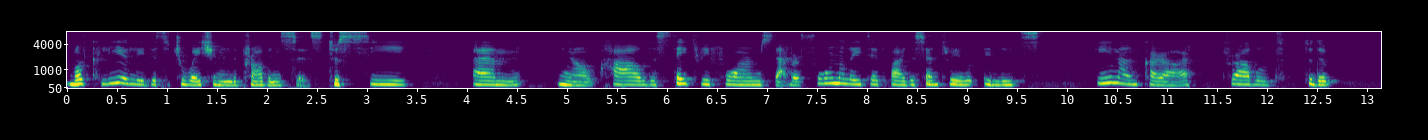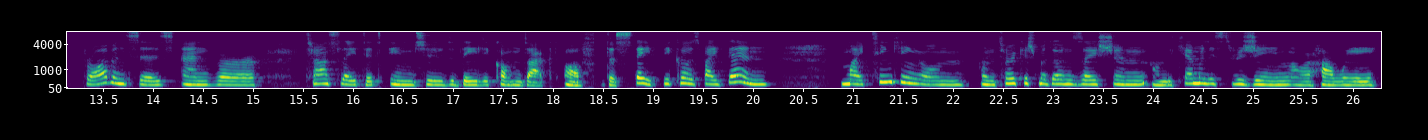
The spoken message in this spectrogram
more clearly the situation in the provinces, to see um, you know how the state reforms that were formulated by the central elites in Ankara traveled to the provinces and were translated into the daily conduct of the state. Because by then my thinking on, on Turkish modernization, on the Kemalist regime, or how we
